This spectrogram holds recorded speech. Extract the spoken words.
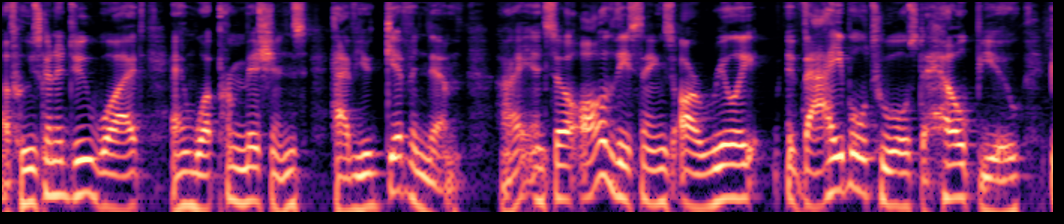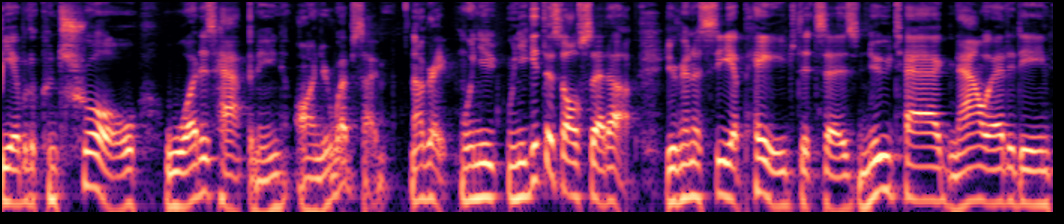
of who's going to do what and what permissions have you given given them. All right. And so all of these things are really valuable tools to help you be able to control what is happening on your website. Now great. When you when you get this all set up, you're going to see a page that says new tag, now editing,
